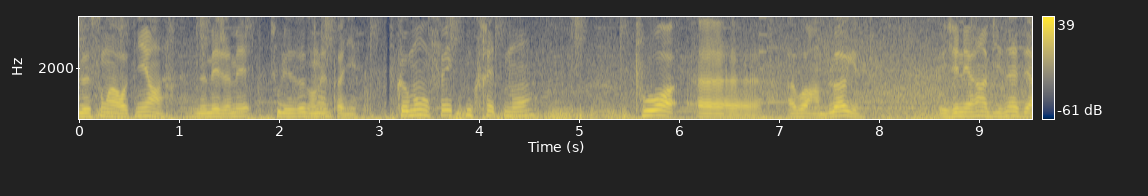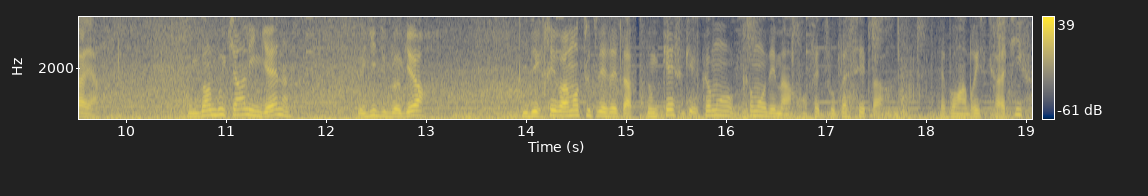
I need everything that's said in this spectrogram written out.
leçon à retenir, ne mets jamais tous les œufs dans le même panier. Comment on fait concrètement pour euh, avoir un blog et générer un business derrière? Donc dans le bouquin Lingen, le guide du blogueur, il décrit vraiment toutes les étapes. Donc qu'est-ce que, comment, comment on démarre? En fait, il faut passer par d'abord un brief créatif.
